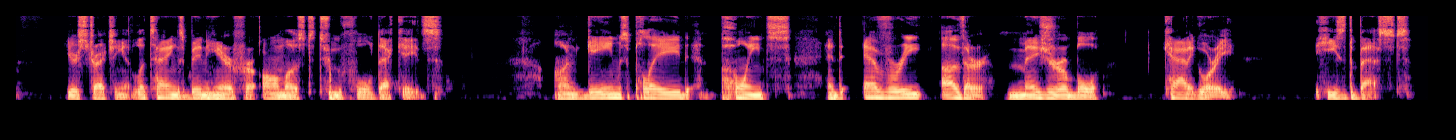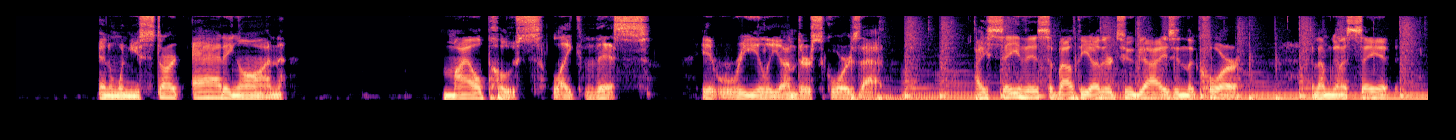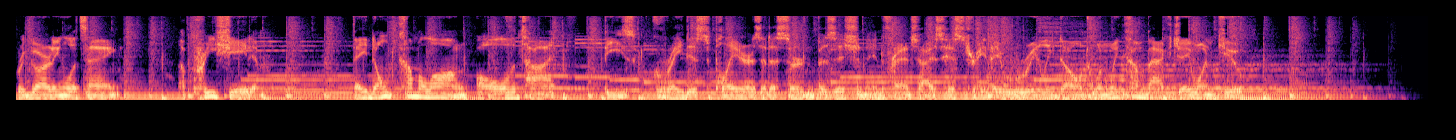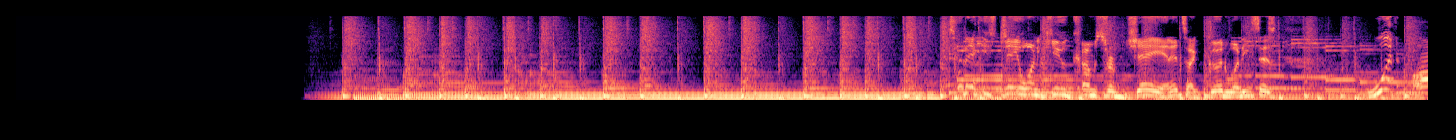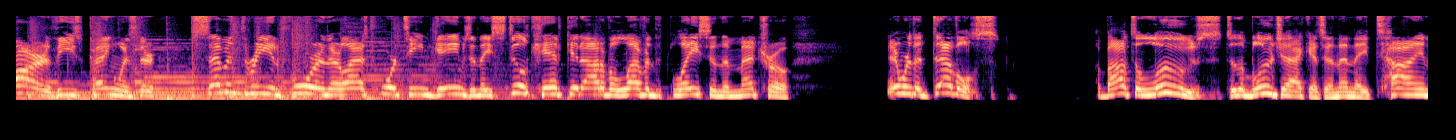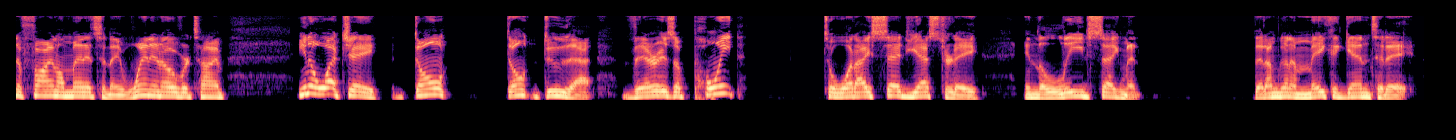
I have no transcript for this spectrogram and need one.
You're stretching it. Letang's been here for almost two full decades. On games played and points and every other measurable category, he's the best. And when you start adding on mileposts like this, it really underscores that. I say this about the other two guys in the core and I'm going to say it regarding Letang. Appreciate him. They don't come along all the time. These greatest players at a certain position in franchise history, they really don't. When we come back, J1Q. J1Q comes from Jay, and it's a good one. He says, what are these Penguins? They're 7 3 and 4 in their last 14 games, and they still can't get out of 11th place in the Metro. They were the Devils about to lose to the Blue Jackets, and then they tie in the final minutes and they win in overtime. You know what, Jay? Don't, don't do that. There is a point to what I said yesterday in the lead segment that I'm going to make again today.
